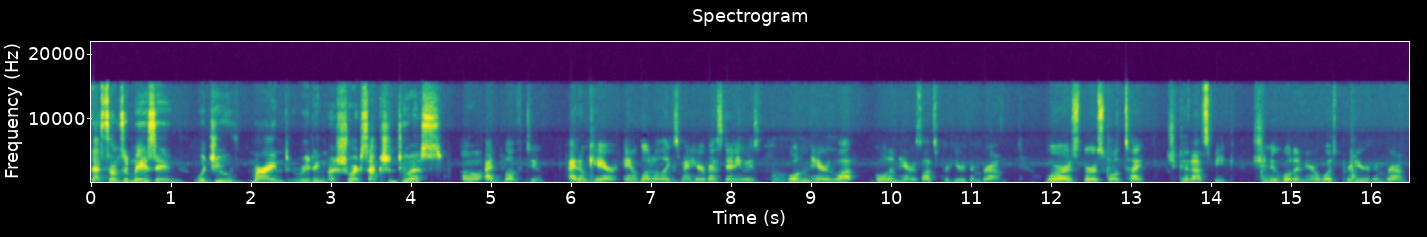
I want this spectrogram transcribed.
That sounds amazing. Would you mind reading a short section to us? Oh, I'd love to. I don't care. Aunt Lotty likes my hair best anyways. Golden hair is lot golden hair is lots prettier than brown. Laura's throat swelled tight. She could not speak. She knew golden hair was prettier than brown.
